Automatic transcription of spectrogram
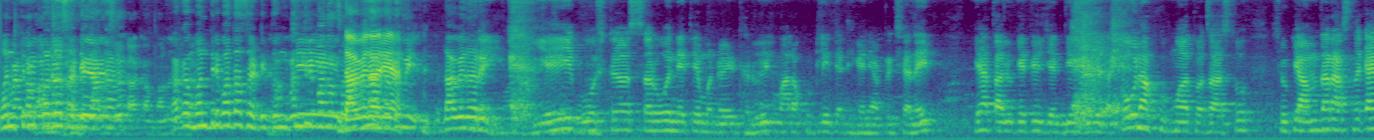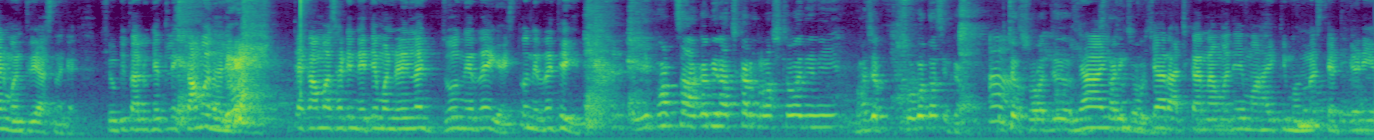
मंत्रिपदासाठी काका मंत्रिपदासाठी तुमची दावेदारी दावेदारी नाही, ही गोष्ट सर्व नेते मंडळी ठरविल. मला कुठली त्या ठिकाणी अपेक्षा नाहीत. या तालुक्यातील जनतेने दिलेला कौल हा खूप महत्त्वाचा असतो. शेवटी आमदार असणं काय आणि मंत्री असणं काय? शेवटी तालुक्यातले कामं झाले त्या कामासाठी नेते मंडळींना जो निर्णय घ्यायचा तो निर्णय ते घेतील. निफाडचं आगामी राजकारण राष्ट्रवादी आणि भाजप सोबत असेल का? हा. पुढच्या स्वराज्य ह्या स्थानिक स्वराज्य. राजकारणामध्ये महायुती म्हणूनच त्या ठिकाणी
